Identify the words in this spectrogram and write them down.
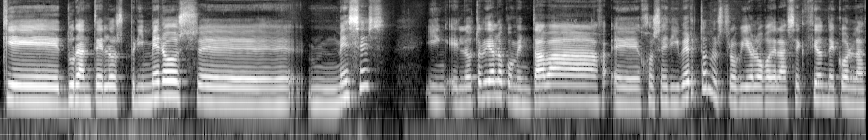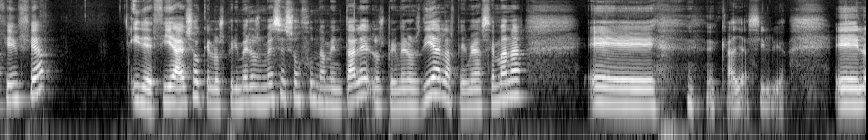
que durante los primeros eh, meses, y el otro día lo comentaba eh, José Heriberto, nuestro biólogo de la sección de Con la Ciencia, y decía eso, que los primeros meses son fundamentales, los primeros días, las primeras semanas. Eh, calla, Silvia. Eh,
